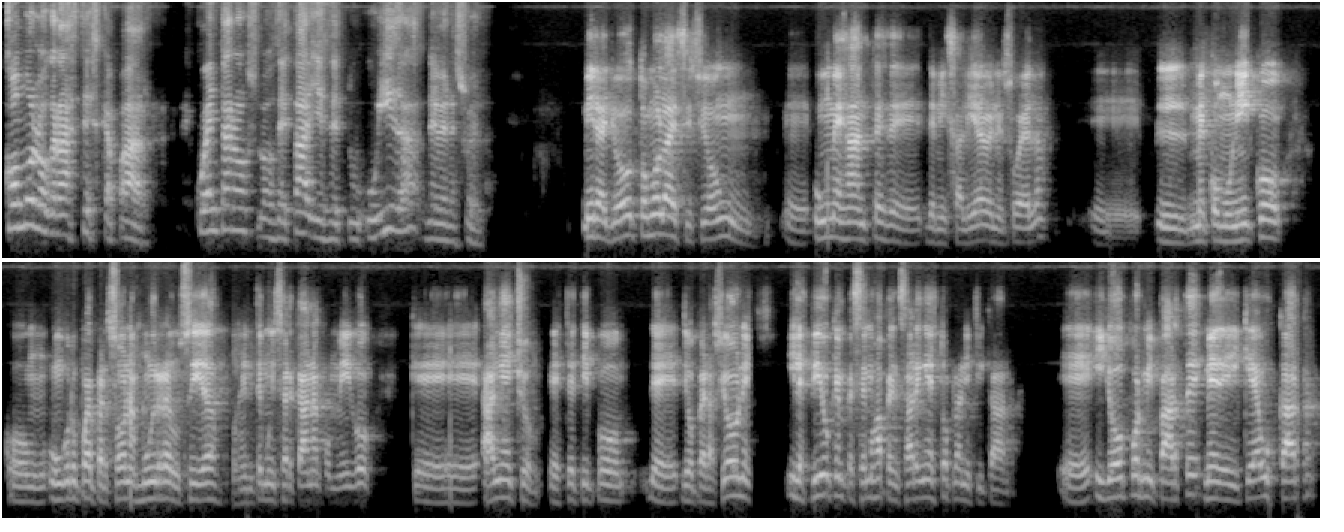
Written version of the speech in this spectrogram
¿Cómo lograste escapar? Cuéntanos los detalles de tu huida de Venezuela. Mira, yo tomo la decisión eh, un mes antes de, de, mi salida de Venezuela. Eh, me comunico con un grupo de personas muy reducidas, gente muy cercana conmigo, que han hecho este tipo de, operaciones y les pido que empecemos a pensar en esto, planificar. Eh, y yo, por mi parte, me dediqué a buscar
